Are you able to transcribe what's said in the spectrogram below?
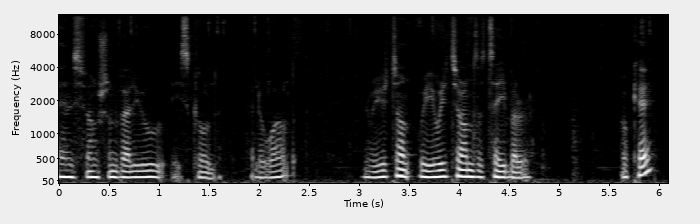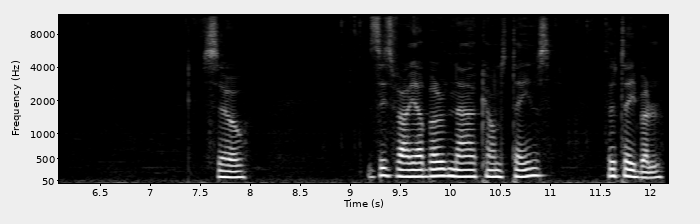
And this function value is called hello world. And we return we return the table. Okay? So this variable now contains the table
